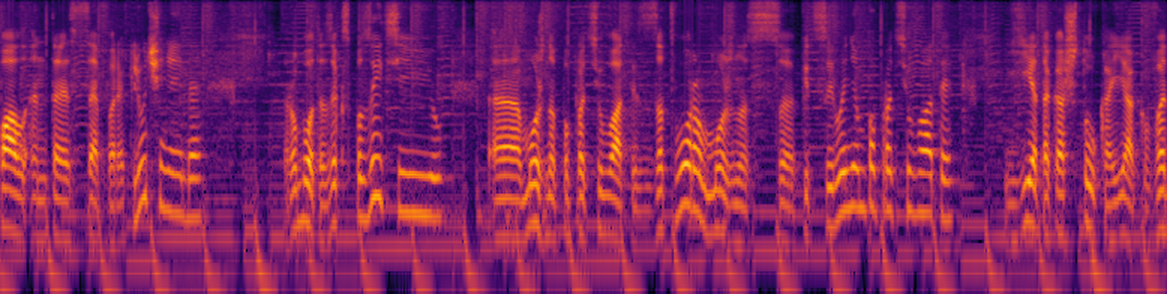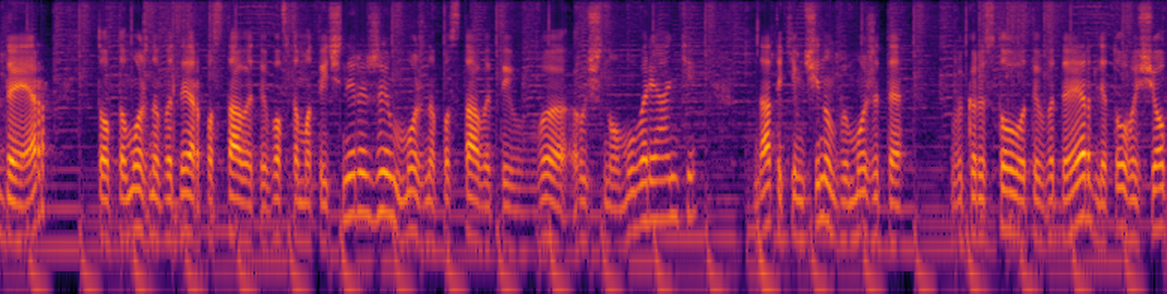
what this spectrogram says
PAL NTSC переключення йде. Робота з експозицією. Е, можна попрацювати з затвором, можна з підсиленням попрацювати. Є така штука, як VDR. Тобто можна VDR поставити в автоматичний режим, можна поставити в ручному варіанті. Да, таким чином ви можете використовувати VDR для того, щоб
